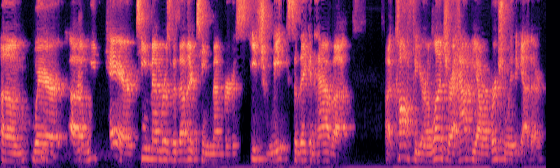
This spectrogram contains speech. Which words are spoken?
Um, where uh, we pair team members with other team members each week so they can have a, a coffee or a lunch or a happy hour virtually together.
